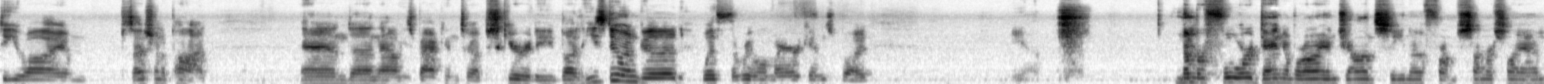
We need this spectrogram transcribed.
DUI and possession of pot and uh, now he's back into obscurity. But he's doing good with the Real Americans. But yeah, number four, Daniel Bryan, John Cena from SummerSlam.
